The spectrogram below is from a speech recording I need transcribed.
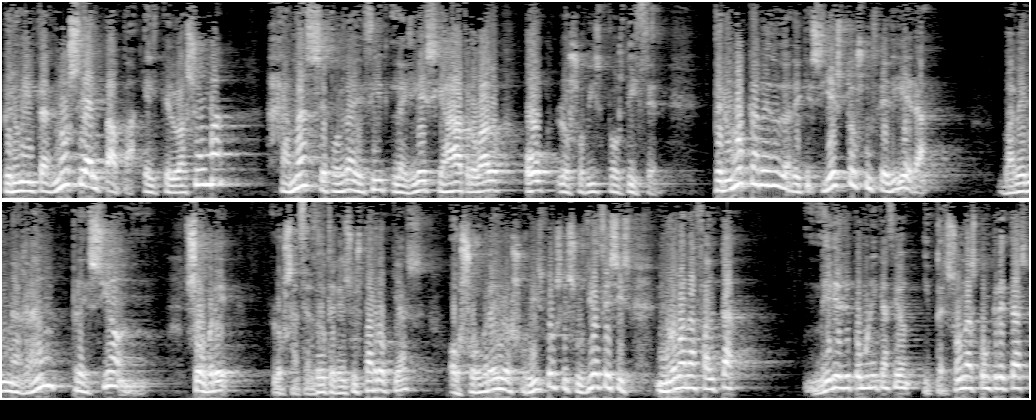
Pero mientras no sea el Papa el que lo asuma, jamás se podrá decir la Iglesia ha aprobado o los obispos dicen. Pero no cabe duda de que si esto sucediera, va a haber una gran presión sobre los sacerdotes en sus parroquias o sobre los obispos en sus diócesis. No van a faltar medios de comunicación y personas concretas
